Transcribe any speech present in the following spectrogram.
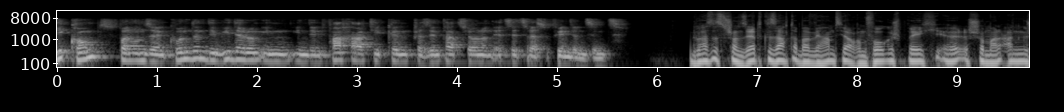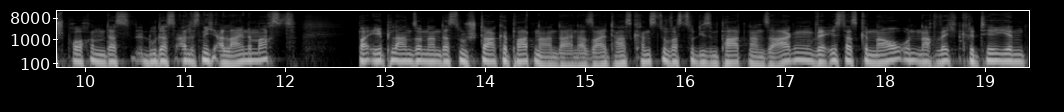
die kommt von unseren Kunden, die wiederum in, in den Fachartikeln, Präsentationen etc. zu finden sind. Du hast es schon selbst gesagt, aber wir haben es ja auch im Vorgespräch äh, schon mal angesprochen, dass du das alles nicht alleine machst bei E-Plan, sondern dass du starke Partner an deiner Seite hast. Kannst du was zu diesen Partnern sagen? Wer ist das genau und nach welchen Kriterien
